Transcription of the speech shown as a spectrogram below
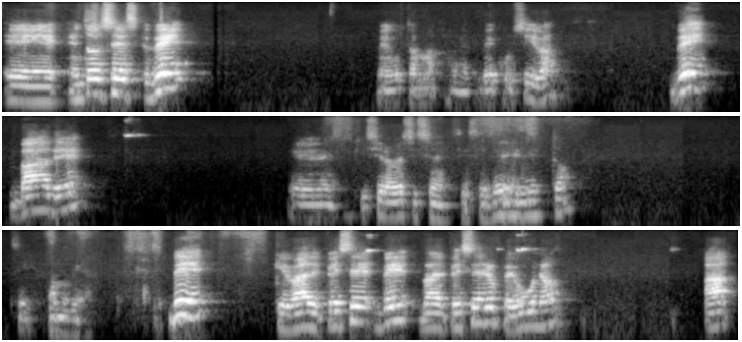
Eh, entonces, B, me gusta más, B cursiva, B va de, eh, quisiera ver si se, si se ve esto. Sí, vamos bien. B, que va de PC, B va de P0, P1 a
